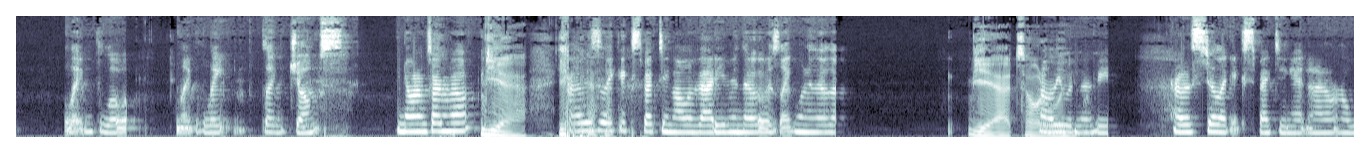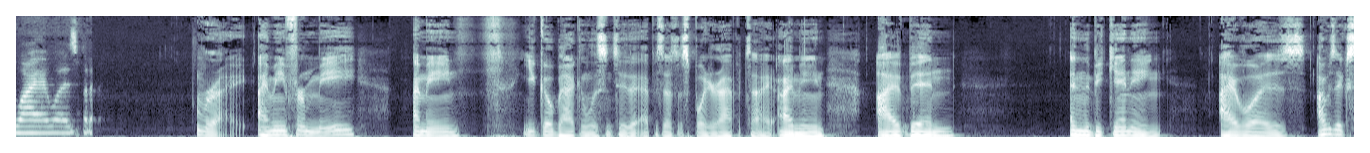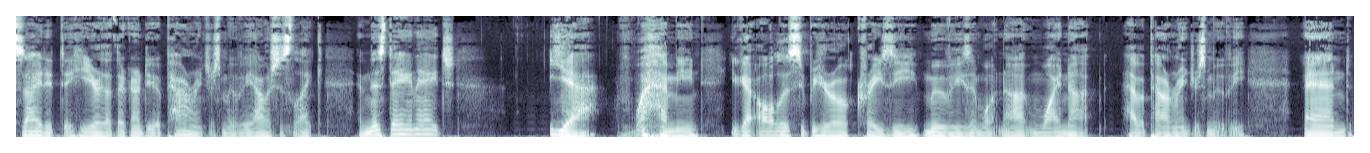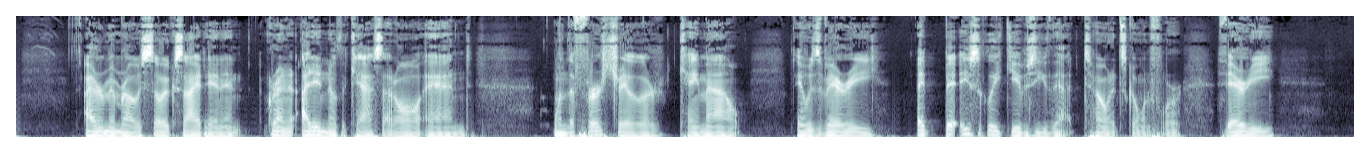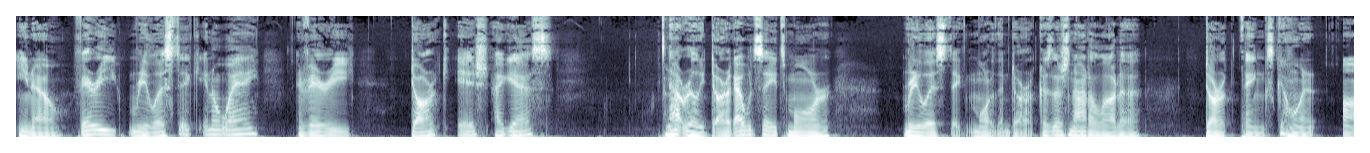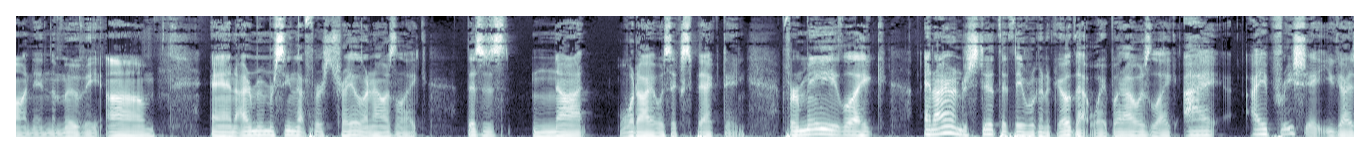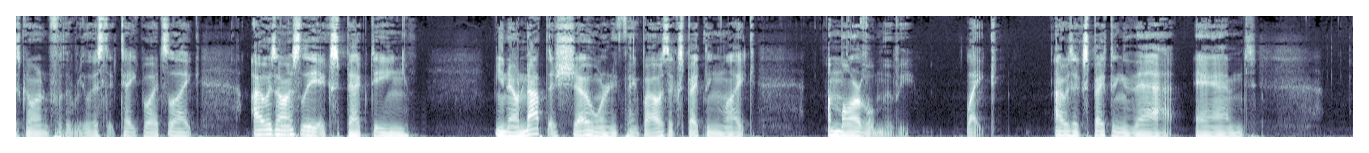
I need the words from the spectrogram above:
like blow up, like late like jumps. You know what I'm talking about? Yeah, yeah, I was like expecting all of that, even though it was like one of the yeah, totally. Hollywood movies. I was still like expecting it, and I don't know why I was, but Right. I mean, for me, I mean, you go back and listen to the episodes of Spoil Your Appetite. I mean, I've been in the beginning. I was I was excited to hear that they're going to do a Power Rangers movie. I was just like, in this day and age, yeah. I mean, you got all the superhero crazy movies and whatnot. Why not have a Power Rangers movie? And I remember I was so excited. And granted, I didn't know the cast at all. And when the first trailer came out, it was very. It basically gives you that tone it's going for. Very, you know, very realistic in a way, and very dark-ish, I guess. Not really dark. I would say it's more realistic more than dark because there's not a lot of dark things going on in the movie. Um, and I remember seeing that first trailer and I was like, this is not what I was expecting. For me, like, and I understood that they were going to go that way, but I was like, I, I appreciate you guys going for the realistic take, but it's like, I was honestly expecting, you know, not the show or anything, but I was expecting like a Marvel movie. Like, I was expecting that, and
